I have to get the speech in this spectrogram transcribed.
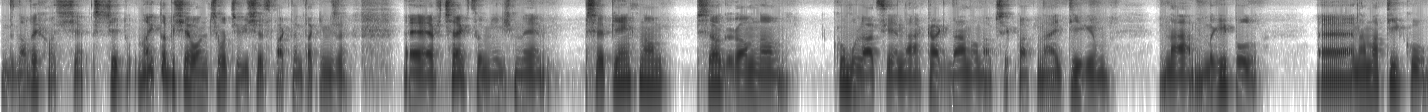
w nowej hoście szczytu. No i to by się łączyło oczywiście z faktem takim, że e, w czerwcu mieliśmy przepiękną, przeogromną kumulację na Cardano, na przykład na Ethereum, na Ripple, e, na Matiku,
